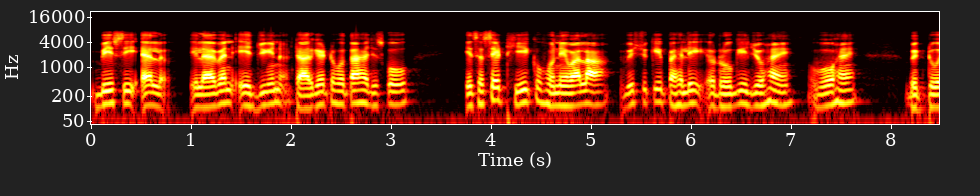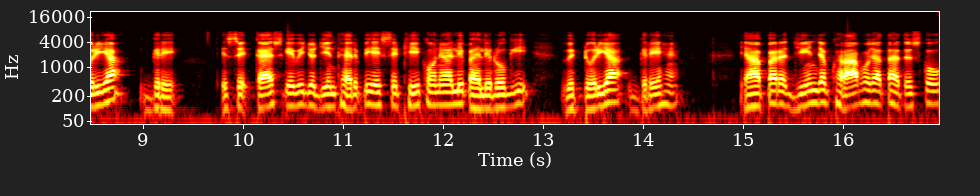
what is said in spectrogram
B C L eleven A gene target होता है, जिसको इससे ठीक होने वाला विश्व की पहली रोगी जो हैं, वो हैं विक्टोरिया ग्रे। इससे कैश के भी जो जीन थेरेपी है, इससे ठीक होने वाली पहली रोगी विक्टोरिया ग्रे हैं। यहाँ पर जीन जब ख़राब हो जाता है तो इसको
